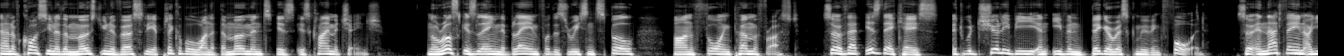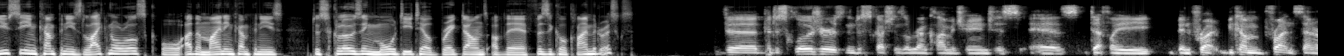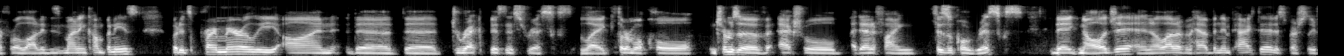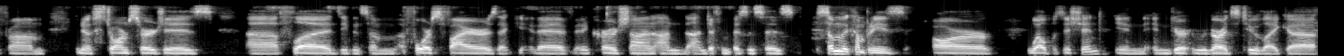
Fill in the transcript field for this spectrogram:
And of course, you know, the most universally applicable one at the moment is, is climate change. Norilsk is laying the blame for this recent spill on thawing permafrost. So if that is their case, it would surely be an even bigger risk moving forward. So in that vein, are you seeing companies like Norilsk or other mining companies disclosing more detailed breakdowns of their physical climate risks? The the disclosures and discussions around climate change has has definitely been front become front and center for a lot of these mining companies, but it's primarily on the the direct business risks like thermal coal. In terms of actual identifying physical risks, they acknowledge it, and a lot of them have been impacted, especially from you know storm surges. Uh, floods, even some forest fires that, that have encouraged on, on on different businesses. Some of the companies are well positioned in in regards to like uh,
